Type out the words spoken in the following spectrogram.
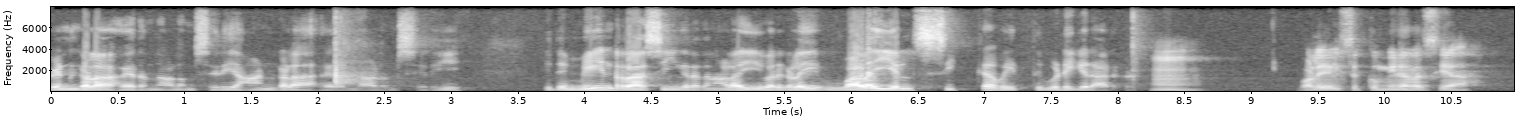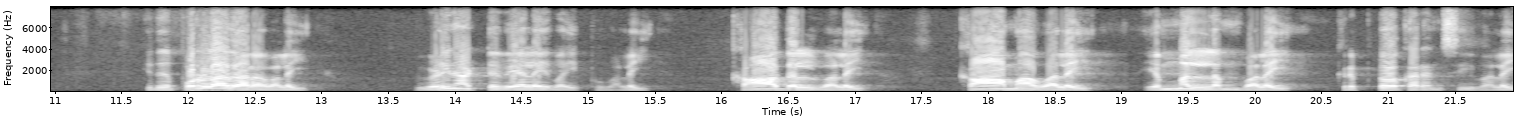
பெண்களாக இருந்தாலும் சரி ஆண்களாக இருந்தாலும் சரி இது மீன் ராசிங்கிறதுனால இவர்களை வலையில் சிக்க வைத்து விடுகிறார்கள். வலையில் சிக்கும் மீனராசியா இது பொருளாதார வலை வெளிநாட்டு வேலை வாய்ப்பு வலை காதல் வலை காம வலை எம்எல்எம் வலை கிரிப்டோ கரன்சி வலை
